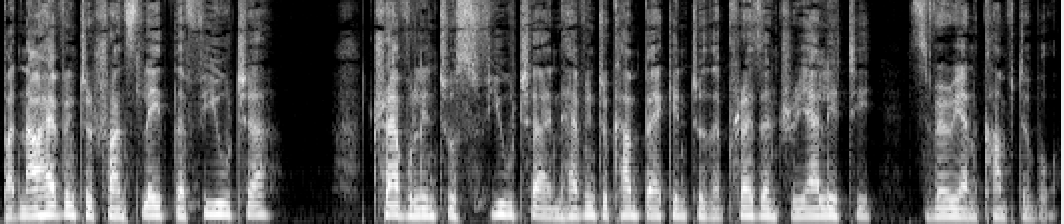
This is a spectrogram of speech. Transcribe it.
But now having to translate the future travel into future and having to come back into the present reality, it's very uncomfortable.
